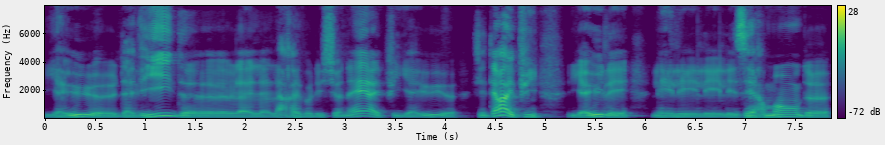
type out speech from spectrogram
il y a eu David, la, révolutionnaire, et puis il y a eu, etc. Et puis il y a eu les les les errements de,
